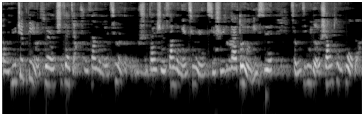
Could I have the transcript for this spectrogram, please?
嗯，因为这部电影虽然是在讲述三个年轻人的故事，但是三个年轻人其实应该都有一些曾经的伤痛过往，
